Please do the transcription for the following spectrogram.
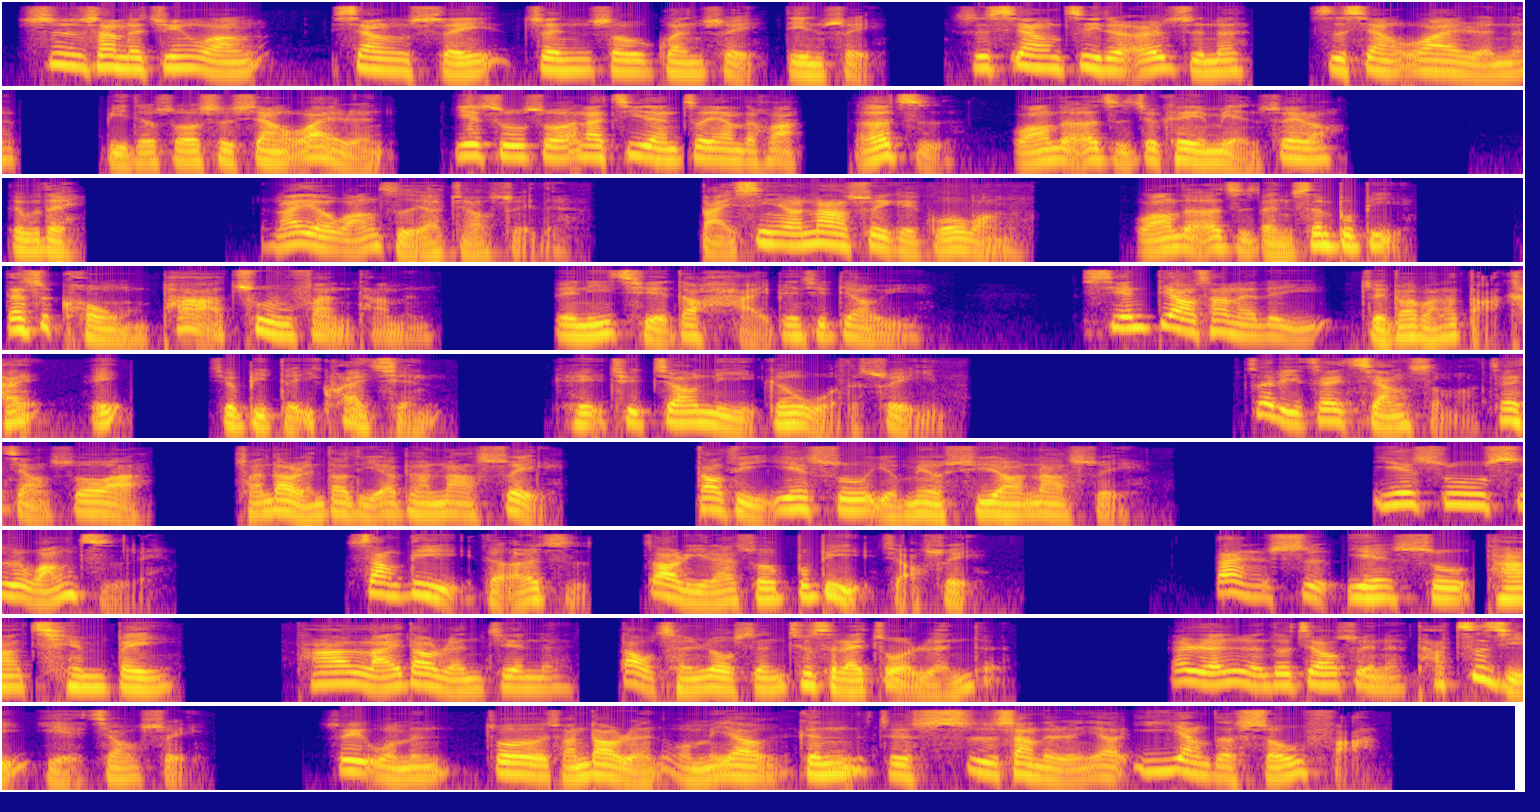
世上的君王向谁征收关税、丁税？是向自己的儿子呢，是向外人呢？”彼得说：“是向外人。”耶稣说：“那既然这样的话，儿子，王的儿子就可以免税喽。”对不对？哪有王子要交税的？百姓要纳税给国王，王的儿子本身不必，但是恐怕触犯他们。所以你且到海边去钓鱼，先钓上来的鱼，嘴巴把它打开，就必得一块钱，可以去交你跟我的税银。这里在讲什么？在讲说啊，传道人到底要不要纳税？到底耶稣有没有需要纳税？耶稣是王子嘞，上帝的儿子，照理来说不必缴税。但是耶稣他谦卑，他来到人间呢，道成肉身就是来做人的。那人人都交税呢，他自己也交税。所以，我们做传道人，我们要跟这个世上的人要一样的守法，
